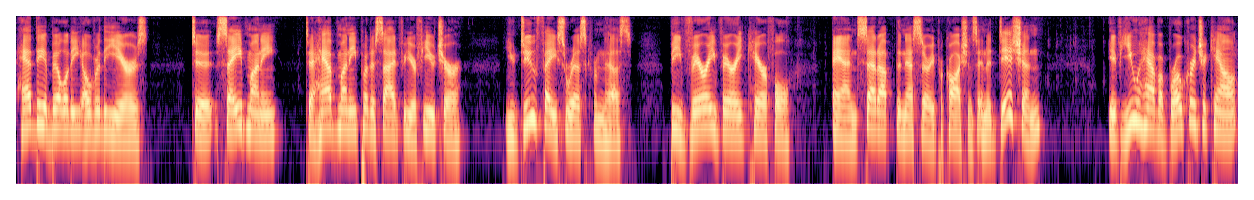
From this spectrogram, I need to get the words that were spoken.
had the ability over the years to save money, to have money put aside for your future. You do face risk from this. Be very, very careful and set up the necessary precautions. In addition, if you have a brokerage account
